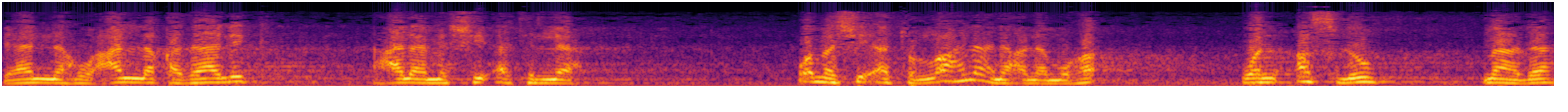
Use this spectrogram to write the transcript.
لأنه علق ذلك على مشيئة الله ومشيئة الله لا نعلمها. والأصل ماذا؟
